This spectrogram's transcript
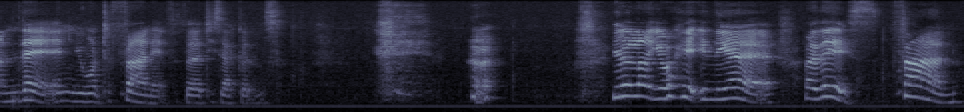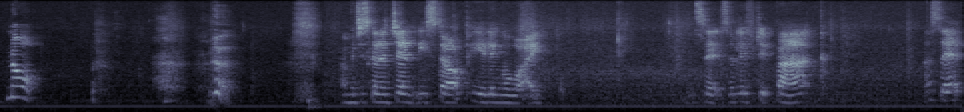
And then you want to fan it for 30 seconds. you look like you're hitting the air. Like this. Fan, not. and we're just going to gently start peeling away. That's it. So lift it back. That's it.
